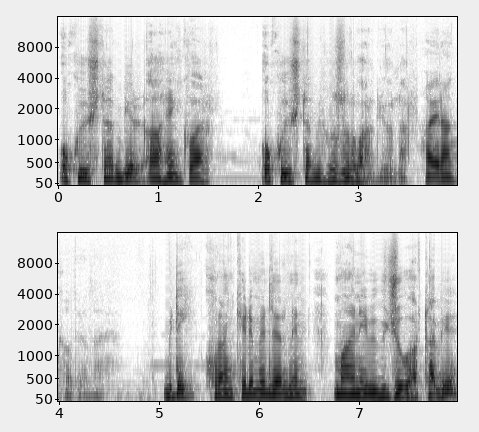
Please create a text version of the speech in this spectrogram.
okuyuşta bir ahenk var, okuyuşta bir huzur var diyorlar. Hayran kalıyorlar. Bir de Kur'an kelimelerinin manevi gücü var tabii.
